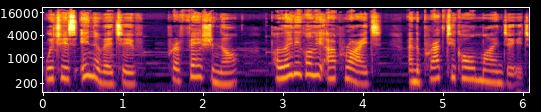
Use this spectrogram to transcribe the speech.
which is innovative, professional, politically upright, and practical minded.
